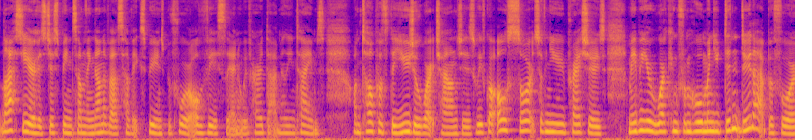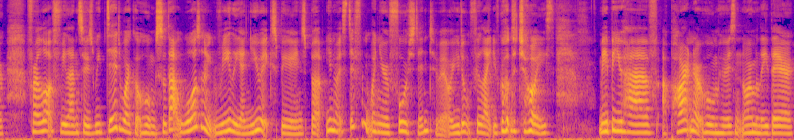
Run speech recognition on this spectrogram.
last year has just been something none of us have experienced before. Obviously, I know we've heard that a million times. On top of the usual work challenges, we've got all sorts of new pressures. Maybe you're working from home and you didn't do that before. For a lot of freelancers, we did work at home, so that wasn't really a new experience, but you know, it's different when you're forced into it or you don't feel like you've got the choice. Maybe you have a partner at home who isn't normally there.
